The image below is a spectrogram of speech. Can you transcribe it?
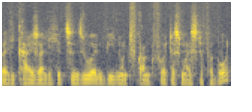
weil die kaiserliche Zensur in Wien und Frankfurt das meiste verbot.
